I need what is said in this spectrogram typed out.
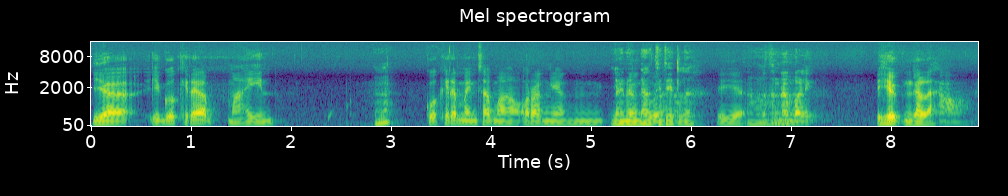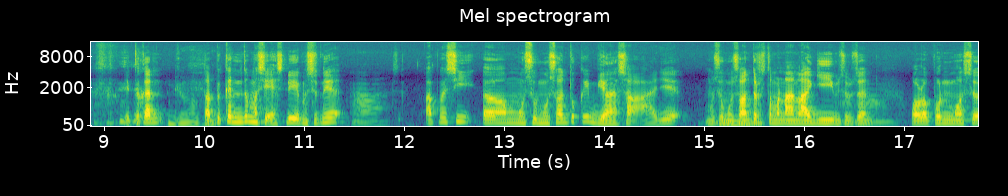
ya ya gue kira main. Hmm? Gue kira main sama orang yang Yang nendang gua. titit lu. Iya. lu tendang balik Iya enggak lah. oh. Itu kan tapi kan itu masih SD maksudnya oh. apa sih eh, musuh-musuhan tuh kayak biasa aja. Musuh-musuhan terus temenan lagi, musuh-musuhan. Walaupun mau se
